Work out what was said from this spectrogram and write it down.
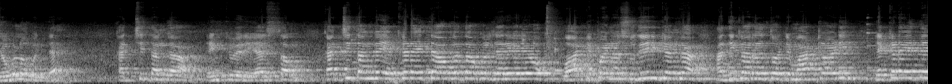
చెవులో ఉందా? ఖచ్చితంగా ఎంక్వైరీ చేస్తాం. ఖచ్చితంగా ఎక్కడైతే అవకతవకలు జరిగాయో వాటిపైన సుదీర్ఘంగా అధికారులతోటి మాట్లాడి ఎక్కడైతే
